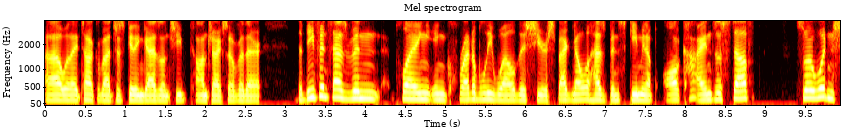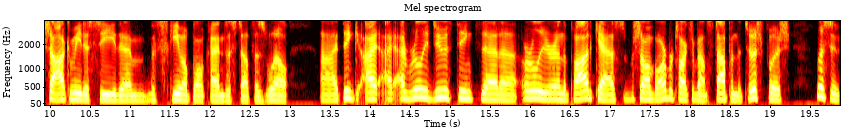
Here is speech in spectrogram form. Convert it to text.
uh, when they talk about just getting guys on cheap contracts over there. The defense has been playing incredibly well this year. Spagnuolo has been scheming up all kinds of stuff. So it wouldn't shock me to see them scheme up all kinds of stuff as well. Uh, I think I, I really do think that uh, earlier in the podcast, Shawn Barber talked about stopping the tush push. Listen,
